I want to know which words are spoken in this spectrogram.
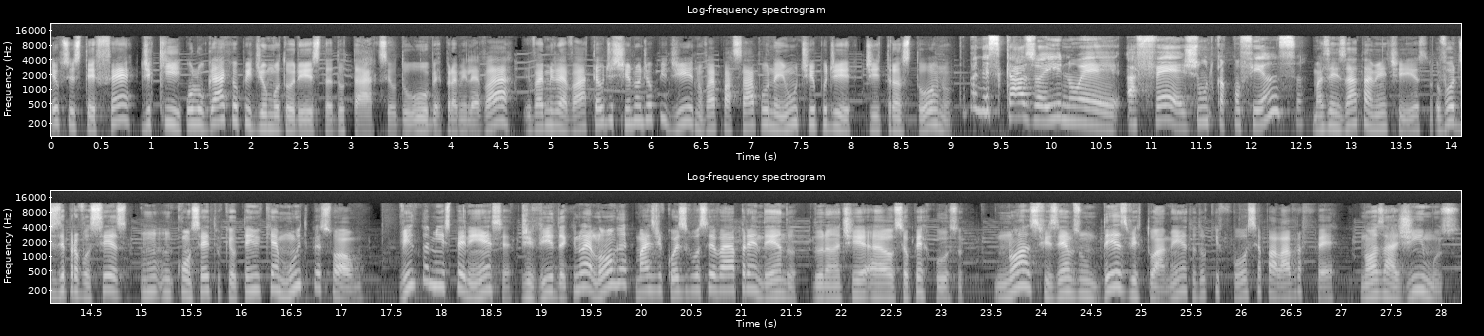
Eu preciso ter fé de que o lugar que eu pedi o motorista do táxi ou do Uber para me levar, vai me levar até o destino onde eu pedi, não vai passar por nenhum tipo de, de transtorno. Então, mas nesse caso aí não é a fé junto com a confiança? Mas é exatamente isso. Eu vou dizer para vocês um, um conceito que eu tenho que é muito pessoal vindo da minha experiência de vida, que não é longa, mas de coisas que você vai aprendendo durante uh, o seu percurso nós fizemos um desvirtuamento do que fosse a palavra fé. Nós agimos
